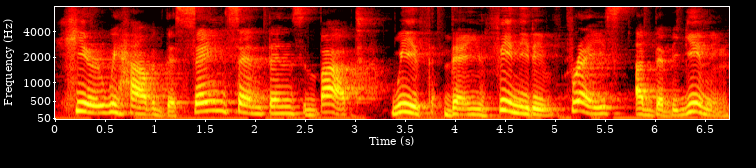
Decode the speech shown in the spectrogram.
Here we have the same sentence but with the infinitive phrase at the beginning.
